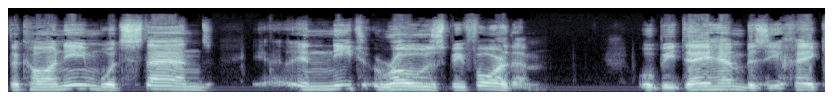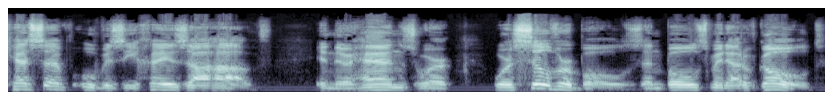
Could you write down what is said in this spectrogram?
the Kohanim would stand in neat rows before them. Ubidehem beziche kesef ubeziche zahav. In their hands were, were silver bowls and bowls made out of gold.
